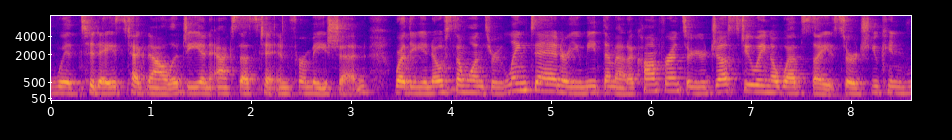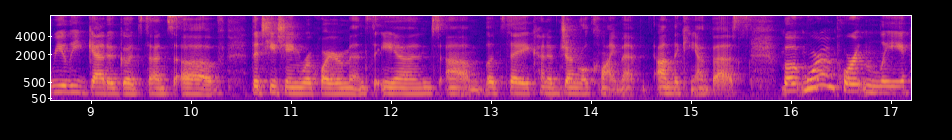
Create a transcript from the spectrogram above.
with today's technology and access to information, whether you know someone through LinkedIn or you meet them at a conference or you're just doing a website search, you can really get a good sense of the teaching requirements and um, let's say kind of general climate on the campus. But more importantly,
